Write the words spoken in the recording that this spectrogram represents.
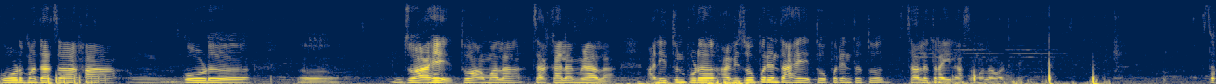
गोड मधाचा हा गोड जो आहे तो आम्हाला चाकायला मिळाला. आणि इथून पुढं आम्ही जोपर्यंत आहे तोपर्यंत तो चालत राहील असं मला वाटतं तर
